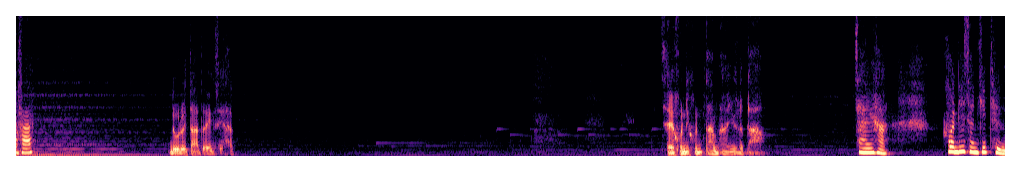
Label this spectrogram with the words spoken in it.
อคะ ดูด้วยตาตัวเองสิครับ ใช่คนที่คุณตามหาอยู่หรือเปล่า ใช่ค่ะ คนที่ฉันคิดถึง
